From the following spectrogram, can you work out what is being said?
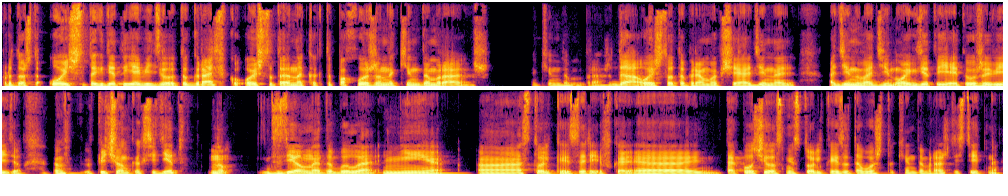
про то, что «Ой, что-то где-то я видел эту графику, ой, что-то она как-то похожа на Kingdom Rush». Kingdom Rush. Да, ой, что-то прям вообще один, один в один. Ой, где-то я это уже видел. В печенках сидит. Ну, сделано это было не а, столько из-за... Э, так получилось не столько из-за того, что Kingdom Rush действительно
